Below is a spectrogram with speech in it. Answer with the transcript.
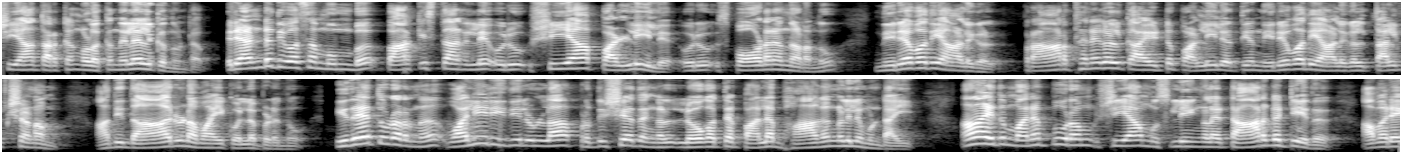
ഷിയ തർക്കങ്ങളൊക്കെ നിലനിൽക്കുന്നുണ്ട്. രണ്ട് ദിവസം മുമ്പ് പാകിസ്ഥാനിലെ ഒരു ഷിയ പള്ളിയിൽ ഒരു സ്ഫോടനം നടന്നു. നിരവധി ആളുകൾ പ്രാർത്ഥനകൾക്കായിട്ട് പള്ളിയിലെത്തിയ നിരവധി ആളുകൾ തൽക്ഷണം അതിദാരുണമായി കൊല്ലപ്പെടുന്നു. ഇതേ തുടർന്ന് വലിയ രീതിയിലുള്ള പ്രതിഷേധങ്ങൾ ലോകത്തെ പല ഭാഗങ്ങളിലുമുണ്ടായി. അതായത് മനഃപൂർവം ഷിയ മുസ്ലിങ്ങളെ ടാർഗറ്റ് ചെയ്ത് അവരെ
